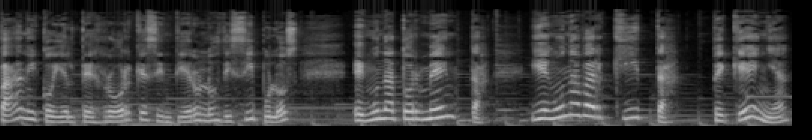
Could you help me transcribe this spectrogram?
pánico y el terror que sintieron los discípulos en una tormenta y en una barquita pequeña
